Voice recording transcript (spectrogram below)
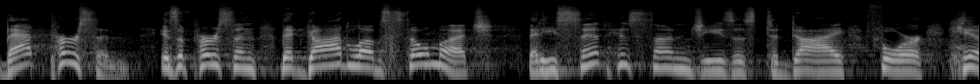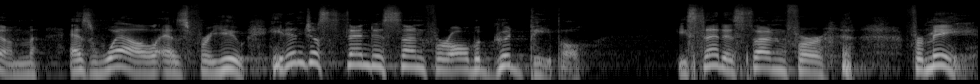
That person is a person that God loves so much that he sent his son Jesus to die for him as well as for you. He didn't just send his son for all the good people, he sent his son for, for me,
